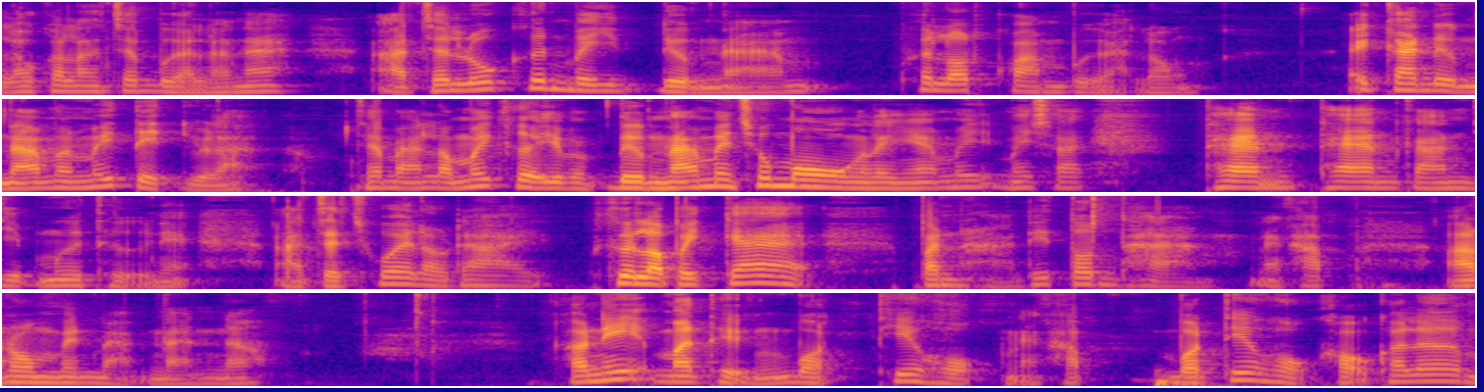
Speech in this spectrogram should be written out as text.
เรากำลังจะเบื่อแล้วนะอาจจะลุกขึ้นไปดื่มน้ำเพื่อลดความเบื่อลง ไอ้การดื่มน้ำมันไม่ติดอยู่ละใช่ไหมเราไม่เคยแบบดื่มน้ำเป็นชั่วโมงอะไรเงี้ยไม่ไม่ใช่แทนแทนการหยิบมือถือเนี่ยอาจจะช่วยเราได้ คือเราไปแก้ปัญหาที่ต้นทางนะครับ อารมณ์เป็นแบบนั้นเนาะคราวนี้มาถึงบทที่6นะครับบทที่ 6 เขาก็เริ่ม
